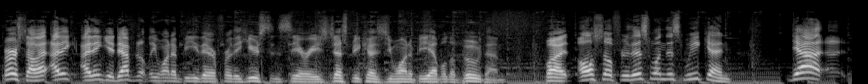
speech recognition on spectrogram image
first off, I think I think you definitely want to be there for the Houston series just because you want to be able to boo them. But also for this one this weekend, yeah, uh,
